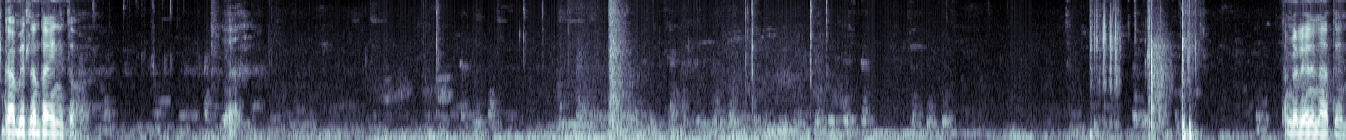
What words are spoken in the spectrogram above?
gamit lang tayo nito. Tanggalin na natin.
